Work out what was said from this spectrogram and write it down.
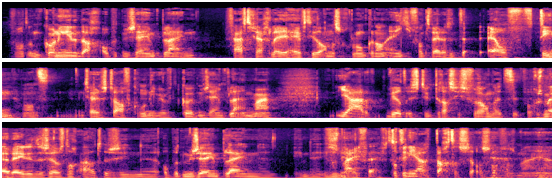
Bijvoorbeeld een Koninginnedag op het Museumplein. 50 jaar geleden heeft het heel anders geklonken dan eentje van 2011 of 10. Want in 2012 kon het niet meer op het Museumplein. Maar ja, het beeld is natuurlijk drastisch veranderd. Volgens mij reden er zelfs nog auto's in, eh, op het Museumplein eh, in, de- Volgens mij jaren 50. tot in de jaren 80 zelfs, volgens mij. Ja.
